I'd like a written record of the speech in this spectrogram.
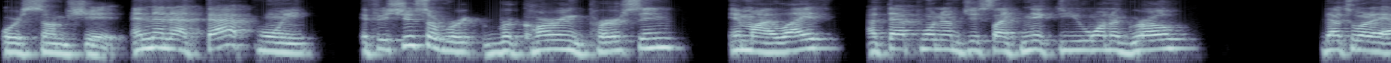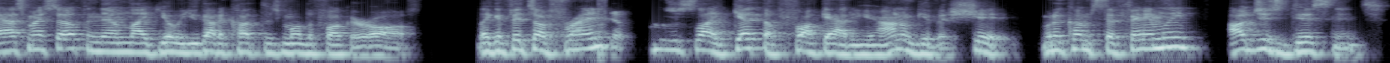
or some shit. And then at that point, if it's just a re- recurring person in my life, at that point, I'm just like, Nick, do you want to grow? That's what I ask myself. And then I'm like, yo, you got to cut this motherfucker off. Like if it's a friend, yep. I'm just like, get the fuck out of here. I don't give a shit. When it comes to family, I'll just distance.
